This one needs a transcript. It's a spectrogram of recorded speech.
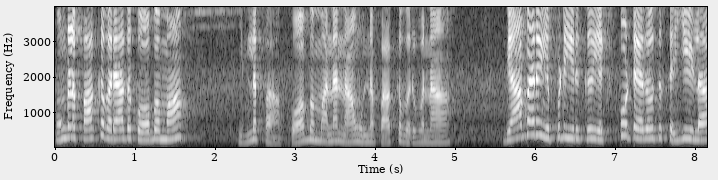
உங்களை பார்க்க வராத கோபமா? இல்லைப்பா கோபமானா நான் உன்னை பார்க்க வருவனா? வியாபாரம் எப்படி இருக்கு? எக்ஸ்போர்ட் ஏதாவது செய்யலா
